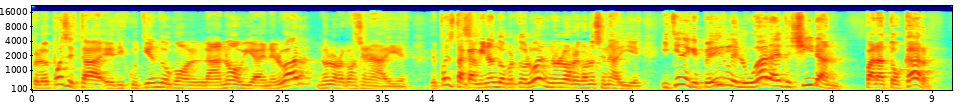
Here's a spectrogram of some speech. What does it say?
Pero después está eh, discutiendo con la novia en el bar, no lo reconoce nadie. Después está caminando por todo el lugar, no lo reconoce nadie. Y tiene que pedirle lugar a Ed Sheeran para tocar.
